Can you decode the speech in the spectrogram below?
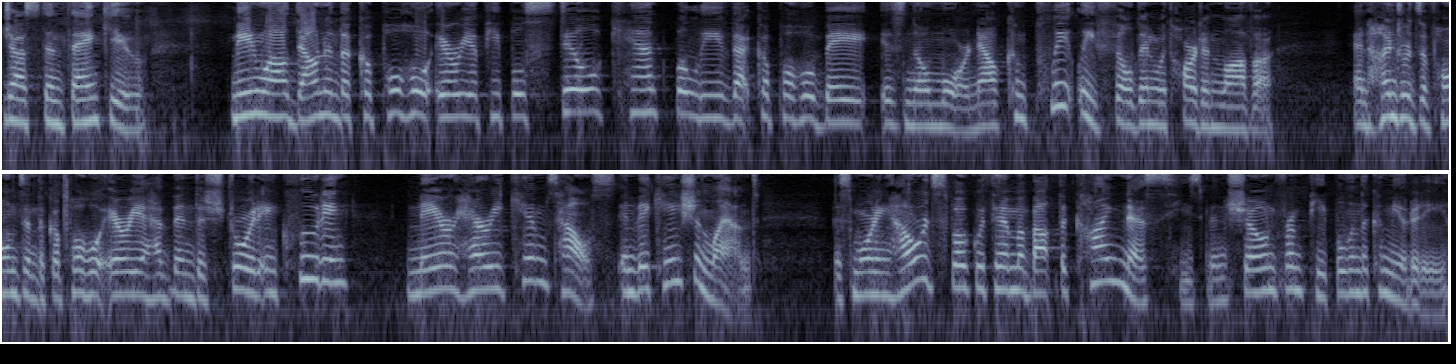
Justin, thank you. Meanwhile, down in the Kapoho area, people still can't believe that Kapoho Bay is no more, now completely filled in with hardened lava. And hundreds of homes in the Kapoho area have been destroyed, including Mayor Harry Kim's house in Vacationland. This morning, Howard spoke with him about the kindness he's been shown from people in the community.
